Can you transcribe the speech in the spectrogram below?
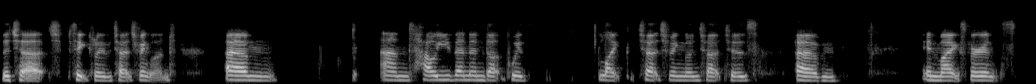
the church, particularly the Church of England, um, and how you then end up with like Church of England churches, um, in my experience,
